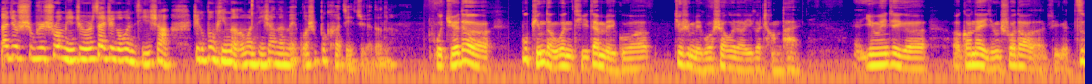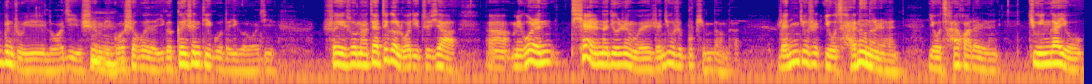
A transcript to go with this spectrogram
那就是不是说明就是在这个问题上，这个不平等的问题上，在美国是不可解决的呢？我觉得不平等问题在美国就是美国社会的一个常态，因为这个呃刚才已经说到了，这个资本主义逻辑是美国社会的一个根深蒂固的一个逻辑，所以说呢，在这个逻辑之下，啊，美国人天然的就认为人就是不平等的。人就是有才能的人，有才华的人就应该有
